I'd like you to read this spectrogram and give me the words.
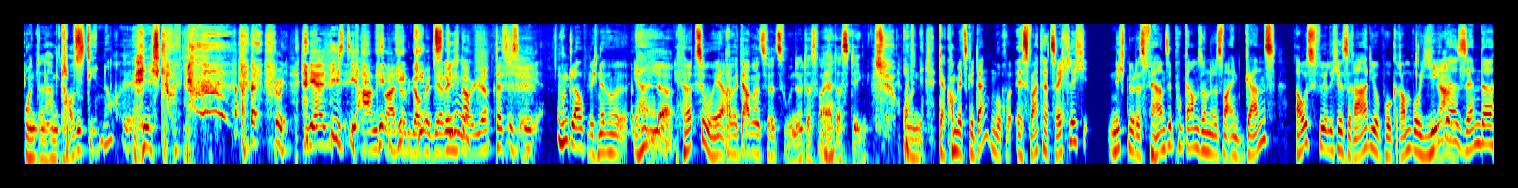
Und dann haben Gibt's tausend... den noch? Ich glaube, ja. Gut, wer liest die Abendzeitung noch in der Richtung? Ja? Das ist äh, unglaublich. Ne? Ja, ja, hör zu, ja. Aber damals hör zu, ne? das war ja, ja das Ding. Und, Und da kommen jetzt Gedanken hoch. Es war tatsächlich nicht nur das Fernsehprogramm, sondern es war ein ganz ausführliches Radioprogramm, wo jeder ja. Sender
